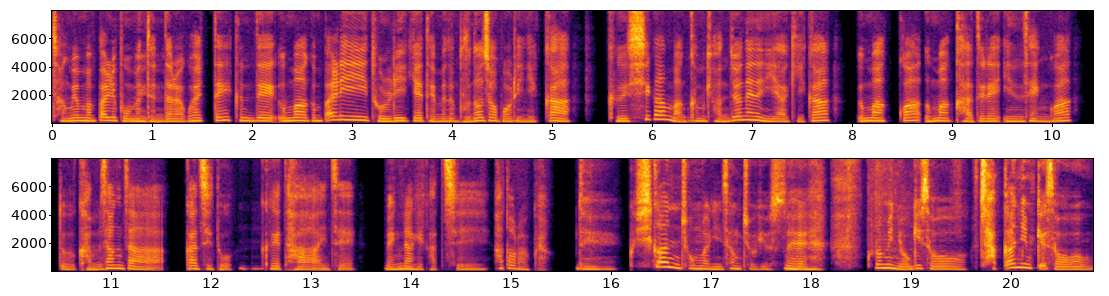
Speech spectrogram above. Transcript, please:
장면만 빨리 보면 음. 네. 된다라고 할 때, 근데 음악은 빨리 돌리게 되면 무너져 버리니까 그 시간만큼 견뎌내는 이야기가 음악과 음악가들의 인생과 또 감상자까지도 음. 그게 다 이제 맥락이 같이 하더라고요. 네, 그 시간 정말 인상적이었어요. 네. 그러면 여기서 작가님께서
